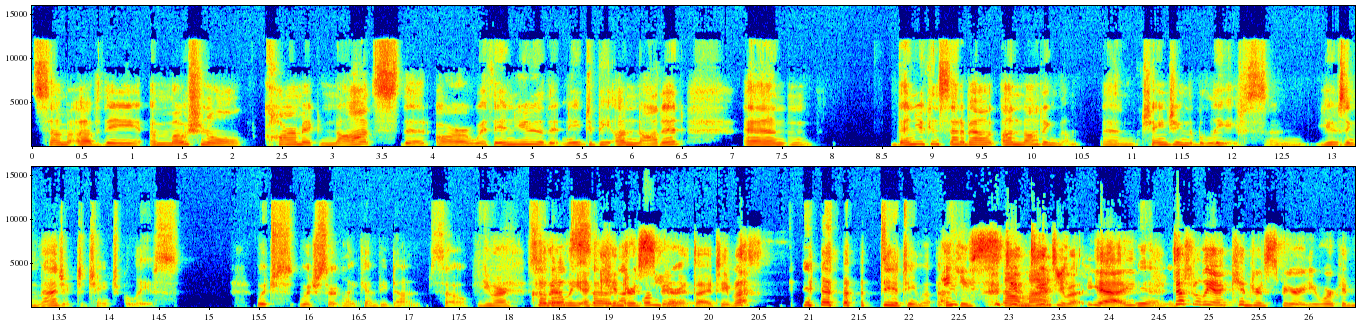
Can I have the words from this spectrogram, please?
some of the emotional karmic knots that are within you that need to be unknotted and then you can set about unknotting them and changing the beliefs and using magic to change beliefs which which certainly can be done. So you are clearly so a uh, kindred uh, spirit Diotima Diotima. Thank you so much. Diotima. Yeah, yeah, definitely a kindred spirit. You work in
